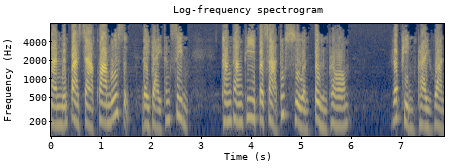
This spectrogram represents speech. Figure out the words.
งานเหมือนปราศจากความรู้สึกใด ๆ ทั้งสิ้น ทั้งๆทที่ประสาททุกส่วนตื่นพร้อมรพินไพรวัน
